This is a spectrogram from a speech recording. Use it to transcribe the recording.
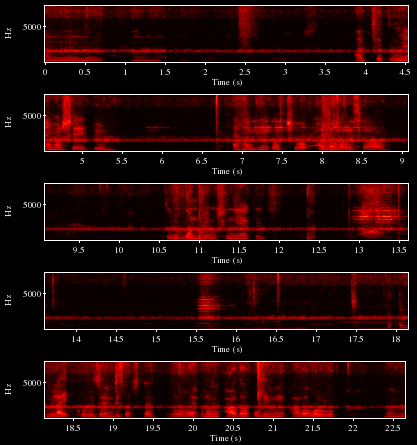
আমি আচ্ছা তুমি আমার সেই এখন কি করছ? খাওয়া করেছ? তুমি কোন গেম শুনি আগে একটা লাইক করো চ্যানেলটি সাবস্ক্রাইব করো। এখন আমি খাওয়া দাওয়া করিনি খাওয়া দাওয়া করব। আমি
